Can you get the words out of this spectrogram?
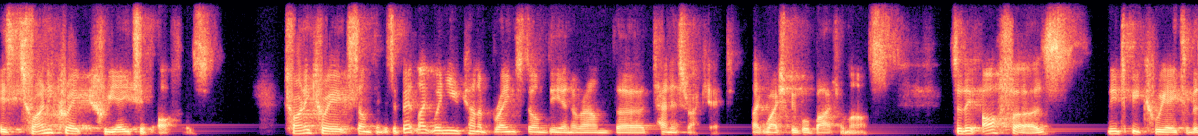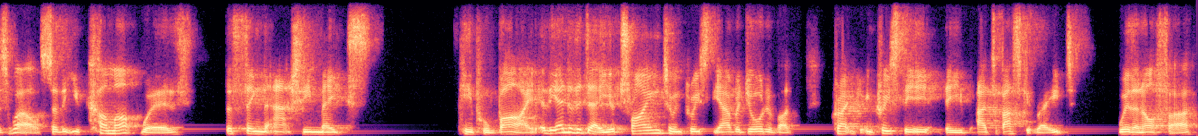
is trying to create creative offers. Trying to create something. It's a bit like when you kind of brainstormed Ian around the tennis racket. Like, why should people buy from us? So the offers need to be creative as well, so that you come up with the thing that actually makes people buy. At the end of the day, you're trying to increase the average order, but increase the, the add to basket rate with an offer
